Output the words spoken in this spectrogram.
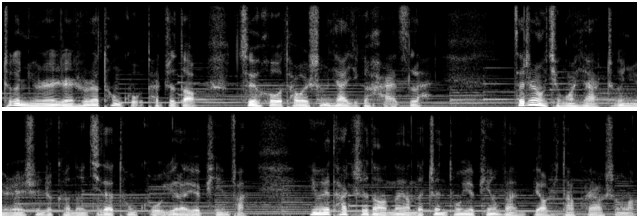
这个女人忍受着痛苦，她知道最后她会生下一个孩子来。在这种情况下，这个女人甚至可能期待痛苦越来越频繁，因为她知道那样的阵痛越频繁，表示她快要生了。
